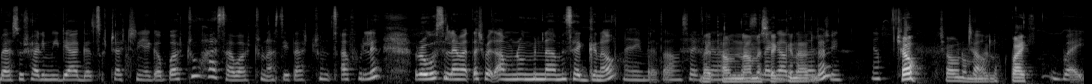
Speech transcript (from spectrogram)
በ social media ገጾቻችን እየገባችሁ ሀሳባችሁን አስተያየታችሁን ጻፉልን። ሮቦ ስለመጣች በጣም ነው የምናመሰግነው። በጣም እናመሰግናለን። ቻው። ቻው ነው የምንለው። bye። bye።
